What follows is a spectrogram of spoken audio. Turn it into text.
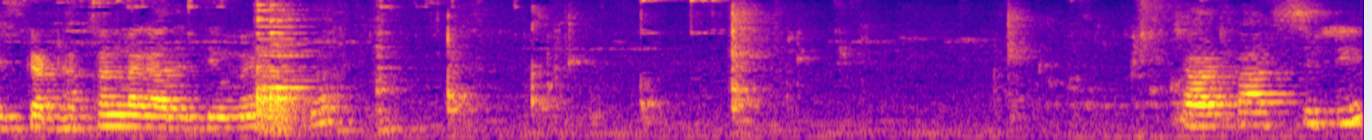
इसका ढक्कन लगा देती हूँ मैं इसको चार पाँच सीटी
